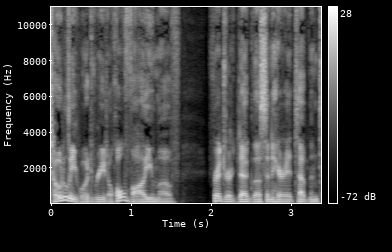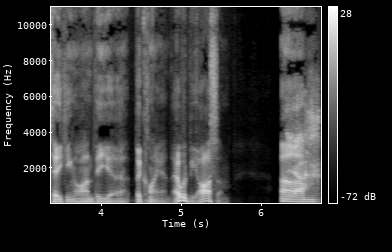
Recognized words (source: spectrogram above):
totally would read a whole volume of Frederick Douglass and Harriet Tubman taking on the uh, the Klan. That would be awesome. Um, Yeah.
